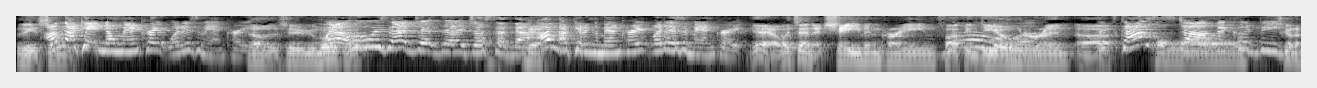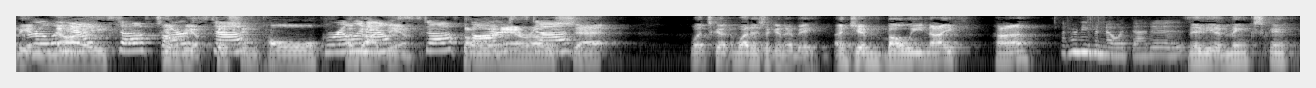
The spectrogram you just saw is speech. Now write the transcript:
I'm not getting no man crate. What is a man crate? No, this is Wow, who is that ju- that just said that? Yeah. I'm not getting a man crate. What is a man crate? Yeah, what's in it? Shaving cream, fucking No. deodorant. Uh, It's guy stuff. It could be It's gonna be a grilling out knife. stuff, It's gonna be a stuff, fishing pole, grilling a out goddamn stuff, bow and arrow stuff. set. What's gonna? What is it gonna be? A Jim Bowie knife? Huh? I don't even know what that is. Maybe a mink skin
